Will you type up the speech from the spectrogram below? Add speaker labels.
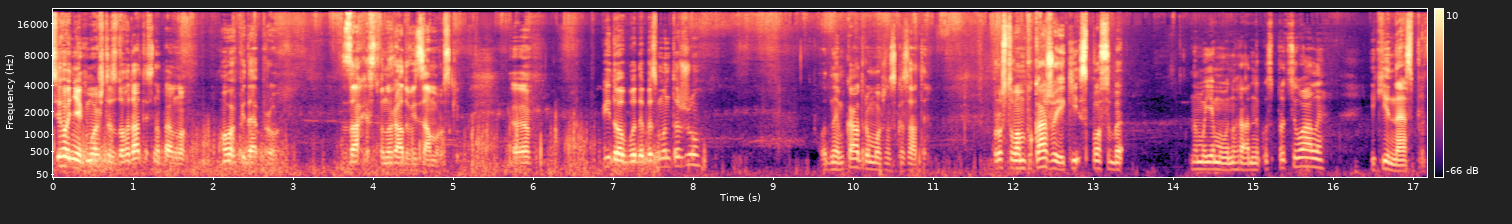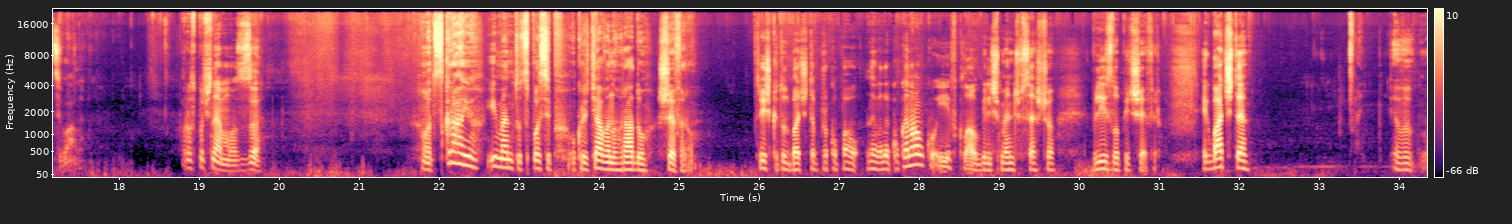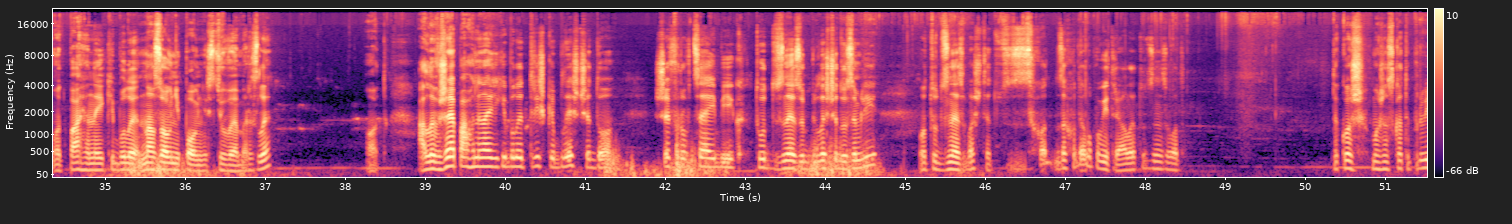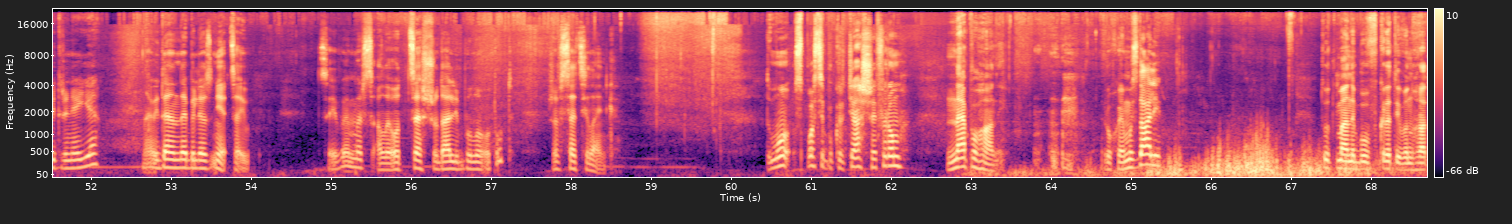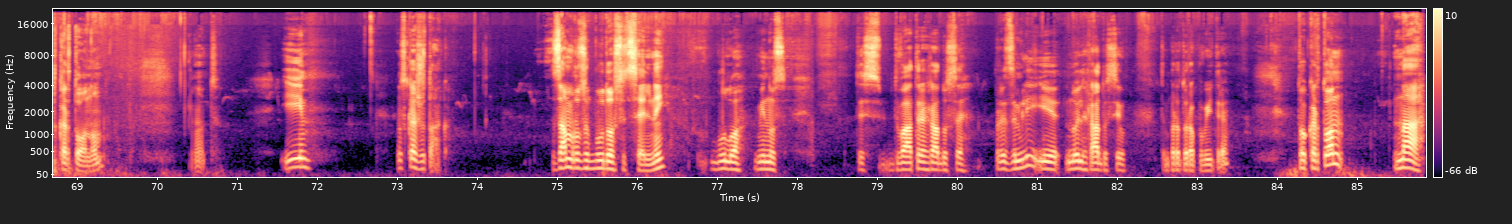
Speaker 1: Сьогодні, як можете здогадатись, напевно, мова піде про захист винограду від заморозків. Е, відео буде без монтажу, одним кадром можна сказати. Просто вам покажу, які способи на моєму винограднику спрацювали, які не спрацювали. Розпочнемо з, от з краю, і в мене тут спосіб укриття винограду шифером. Трішки тут, бачите, прокопав невелику канавку і вклав більш-менш все, що влізло під шифер. Як бачите, от пагини, які були назовні повністю вимерзли. От. Але вже пагони, навіть які були трішки ближче до шиферу в цей бік, тут знизу ближче до землі. От тут знизу, бачите, тут заходило повітря, але тут знизу от. Також, можна сказати, провітряння є. Навіть де не біля. Ні, цей цей вимерз, але от це, що далі було отут, вже все ціленьке. Тому спосіб укриття шифером непоганий. Рухаємось далі. Тут в мене був вкритий виноград картоном. От. І, ну скажу так, заморозок був досить сильний. Було мінус десь 2-3 градуси при землі і 0 градусів температура повітря то картон на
